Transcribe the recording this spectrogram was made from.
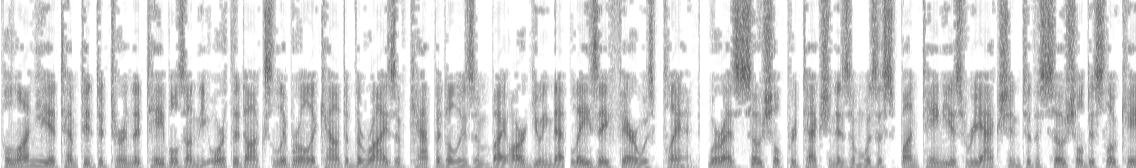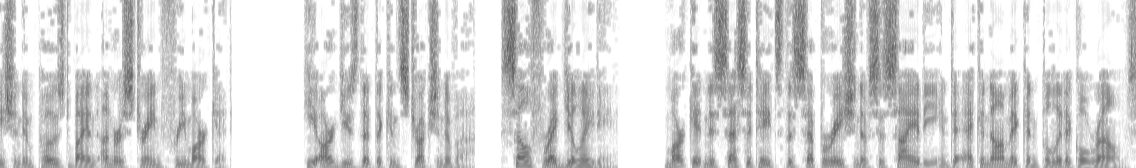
Polanyi attempted to turn the tables on the orthodox liberal account of the rise of capitalism by arguing that laissez-faire was planned, whereas social protectionism was a spontaneous reaction to the social dislocation imposed by an unrestrained free market. He argues that the construction of a self-regulating market necessitates the separation of society into economic and political realms.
